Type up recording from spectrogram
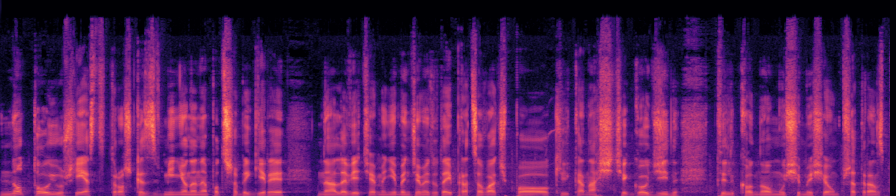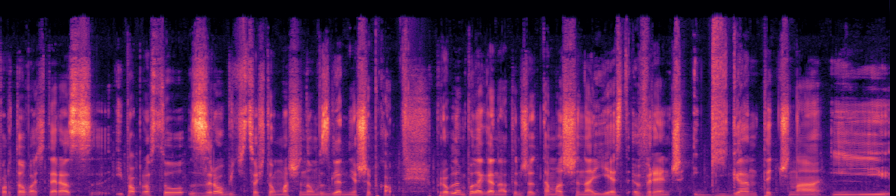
no to już jest troszkę zmienione na potrzeby gry, no ale wiecie, my nie będziemy tutaj pracować po kilkanaście godzin, tylko no musimy się przetransportować teraz i po prostu zrobić coś tą maszyną względnie szybko. Problem polega na tym, że ta maszyna jest wręcz gigantyczna i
